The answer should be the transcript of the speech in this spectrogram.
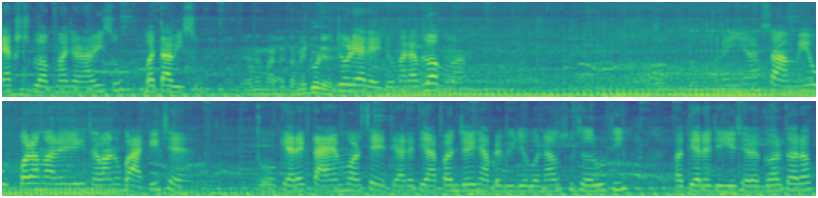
નેક્સ્ટ બ્લોગમાં જણાવીશું બતાવીશું. એના માટે તમે જોડ્યા જોડ્યા રહેજો મારા બ્લોગમાં અને અહીંયા સામે ઉપર અમારે જવાનું બાકી છે. તો ક્યારેક ટાઈમ મળશે ત્યારે ત્યાં પણ જઈને આપણે વીડિયો બનાવશું જરૂરથી. અત્યારે જઈએ છીએ ઘર તરફ.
